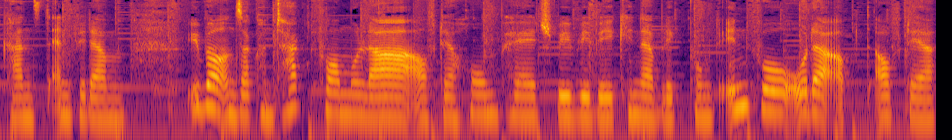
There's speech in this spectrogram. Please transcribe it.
kannst entweder über unser Kontaktformular auf der Homepage www.kinderblick.info oder auf der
